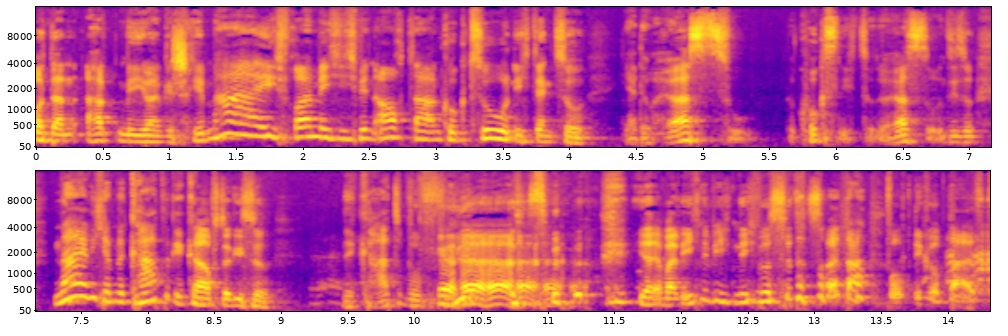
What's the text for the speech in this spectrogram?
Und dann hat mir jemand geschrieben, hi, ich freue mich, ich bin auch da und guck zu. Und ich denke so, ja, du hörst zu. Du guckst nicht zu, du hörst zu. Und sie so, nein, ich habe eine Karte gekauft. Und ich so, eine Karte wofür? ja, weil ich nämlich nicht wusste, dass heute Abend Publikum da ist.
